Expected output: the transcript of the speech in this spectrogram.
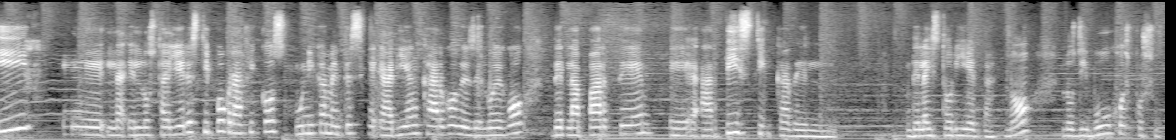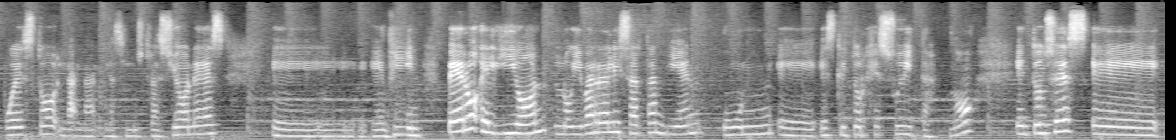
y eh, en los talleres tipográficos únicamente se harían cargo, desde luego, de la parte eh, artística del, de la historieta, ¿no? Los dibujos, por supuesto, las ilustraciones, eh, en fin. Pero el guion lo iba a realizar también un eh, escritor jesuita, ¿no? Entonces, eh,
